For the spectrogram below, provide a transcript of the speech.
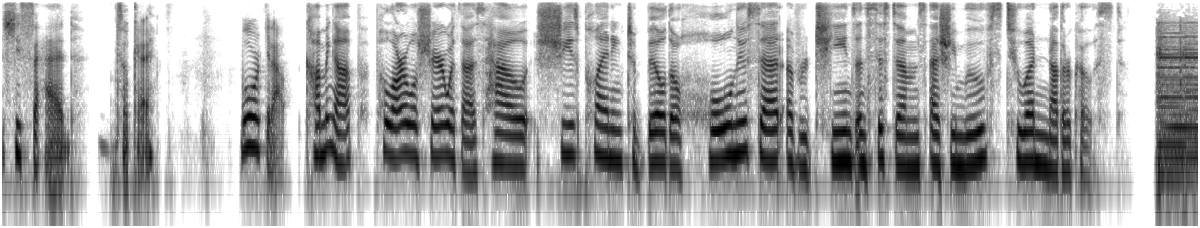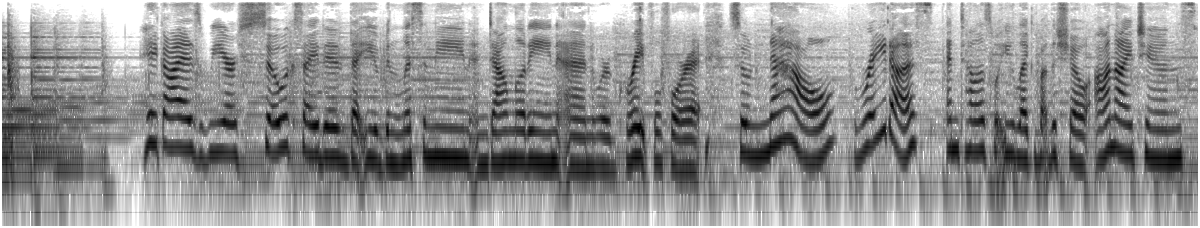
she's sad. It's okay. We'll work it out. Coming up, Pilar will share with us how she's planning to build a whole new set of routines and systems as she moves to another coast. Hey guys, we are so excited that you've been listening and downloading, and we're grateful for it. So now, rate us and tell us what you like about the show on iTunes.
